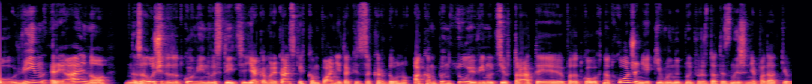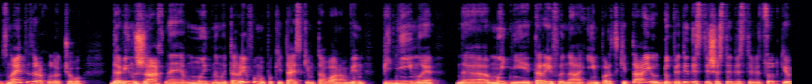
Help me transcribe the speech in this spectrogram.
то він реально залучить додаткові інвестиції, як американських компаній, так і з-за кордону. А компенсує він у ці втрати податкових надходжень, які виникнуть в результаті зниження податків. Знаєте за рахунок чого? Да він жахне митними тарифами по китайським товарам. Він підніме. е, Митні тарифи на імпорт з Китаю до 50-60%,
